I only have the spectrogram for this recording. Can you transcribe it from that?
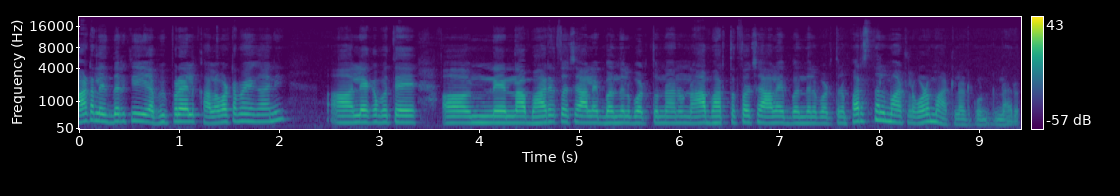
మాటలు ఇద్దరికి అభిప్రాయాలు కలవటమే కానీ లేకపోతే నేను నా భార్యతో చాలా ఇబ్బందులు పడుతున్నాను నా భర్తతో చాలా ఇబ్బందులు పడుతున్నాను పర్సనల్ మాటలు కూడా మాట్లాడుకుంటున్నారు.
